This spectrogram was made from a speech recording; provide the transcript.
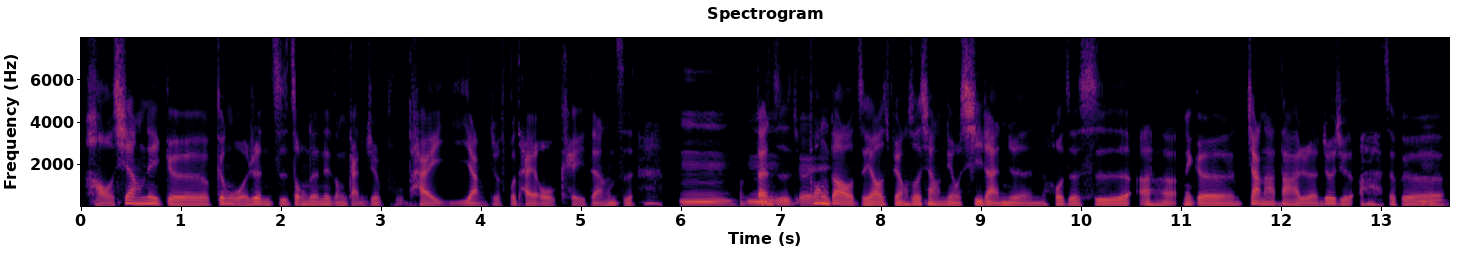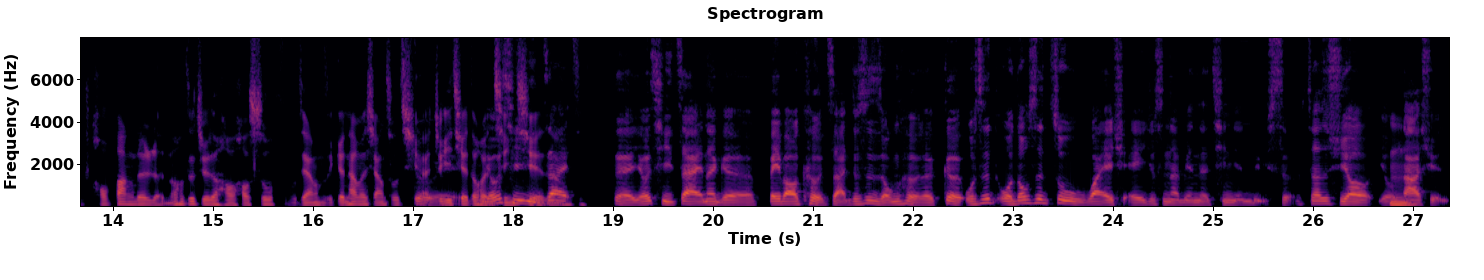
好像那个跟我认知中的那种感觉不太一样，就不太 OK 这样子。嗯，但是碰到只要比方说像纽西兰人，或者是呃那个加拿大人，就会觉得啊，这个好棒的人哦，就觉得好好舒服这样子，跟他们相处起来就一切都很亲切这样子。对，尤其在那个背包客栈，就是融合了各，我是我都是住 YHA，就是那边的青年旅社，这是需要有大学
